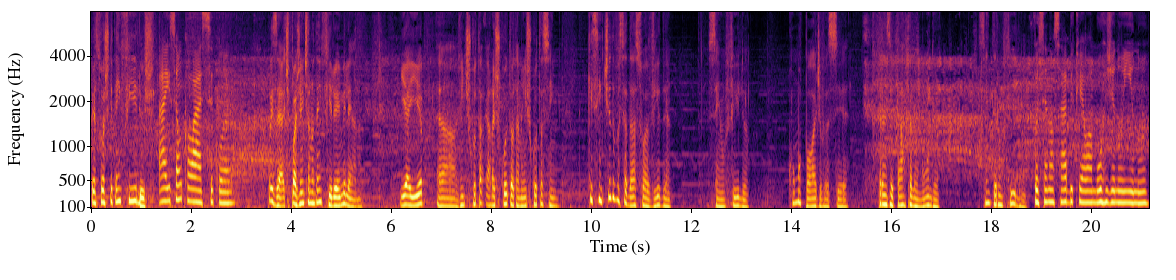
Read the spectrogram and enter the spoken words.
Pessoas que têm filhos. Ah, isso é um clássico. Pois é, tipo, a gente não tem filho, eu e Milena. E aí ah, a gente escuta, ela escuta, eu também escuto assim. Que sentido você dá à sua vida sem um filho? Como pode você transitar pelo mundo sem ter um filho? Você não sabe o que é o amor genuíno.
